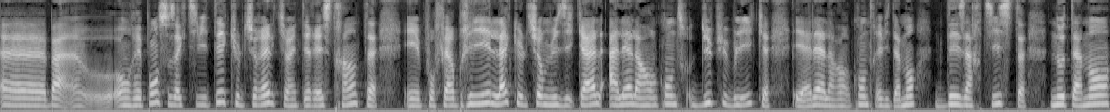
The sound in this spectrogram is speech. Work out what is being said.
euh, bah, en réponse aux activités culturelles qui ont été restreintes, et pour faire briller la culture musicale, aller à la rencontre du public et aller à la rencontre évidemment des artistes, notamment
